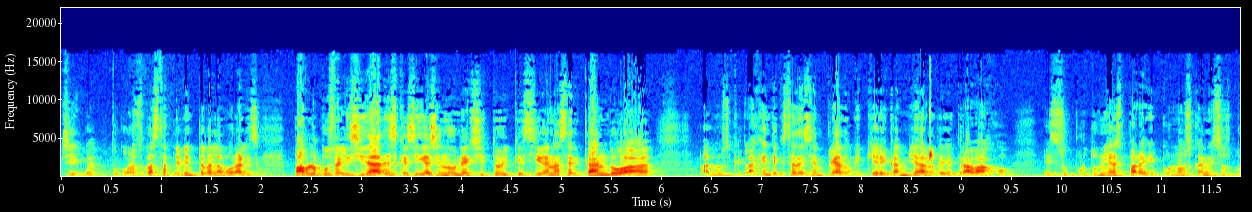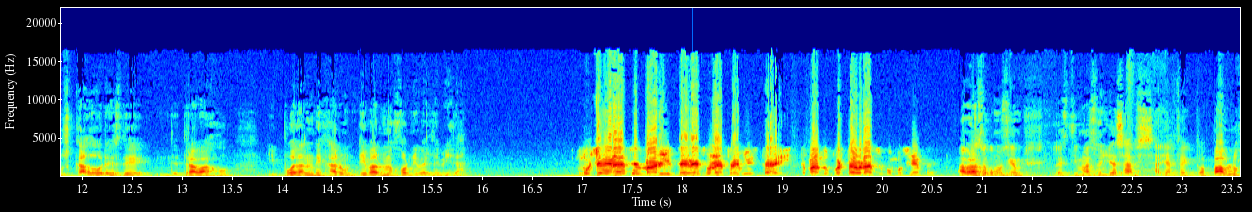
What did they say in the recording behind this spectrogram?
Sí, bueno, tú conoces bastante bien temas laborales. Pablo, pues felicidades, que siga siendo un éxito y que sigan acercando a, a los, la gente que está desempleado, que quiere cambiar de trabajo es oportunidades para que conozcan esos buscadores de, trabajo y puedan dejar un, llevar un mejor nivel de vida. Muchas gracias, Mario. Te agradezco la entrevista y te mando un fuerte abrazo, como siempre. Abrazo, como siempre. La estimación, ya sabes, hay afecto a Pablo,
